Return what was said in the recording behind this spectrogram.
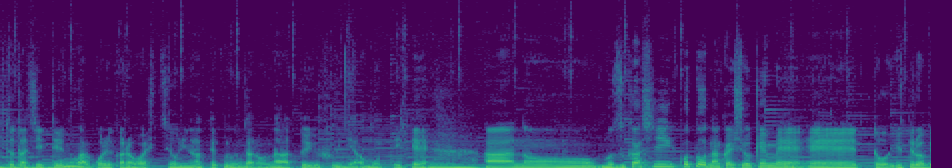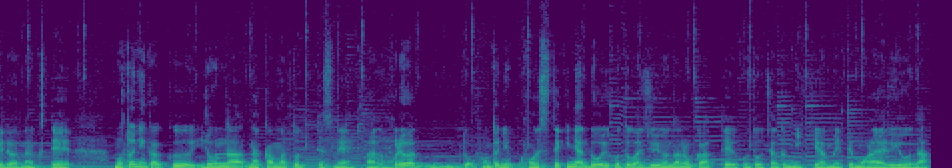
人たちっていうのがこれからは必要になってくるんだろうなというふうには思っていて。うんあの難しいことをなんか一生懸命、えーっと言ってるわけではなくてもうとにかくいろんな仲間とですねあのはいこれはど本当に本質的にはどういうことが重要なのかっていうことをちゃんと見極めてもらえるような、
